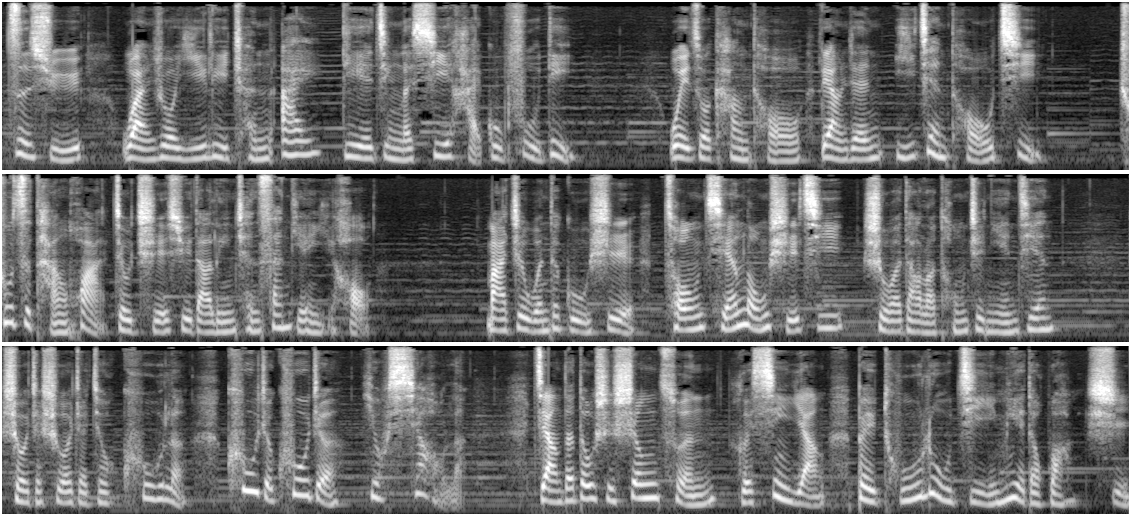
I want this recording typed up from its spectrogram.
自诩宛若一粒尘埃跌进了西海固腹地。未做炕头，两人一见投契，初次谈话就持续到凌晨三点以后。马志文的故事从乾隆时期说到了同治年间，说着说着就哭了，哭着哭着又笑了，讲的都是生存和信仰被屠戮挤灭的往事。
